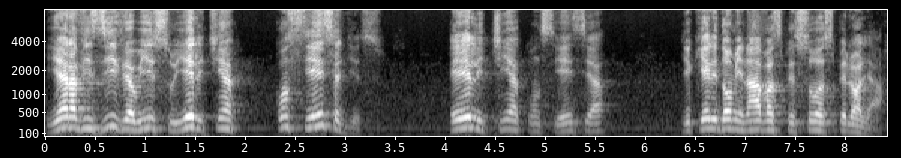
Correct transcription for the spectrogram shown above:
E era visível isso, e ele tinha consciência disso. Ele tinha consciência de que ele dominava as pessoas pelo olhar.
